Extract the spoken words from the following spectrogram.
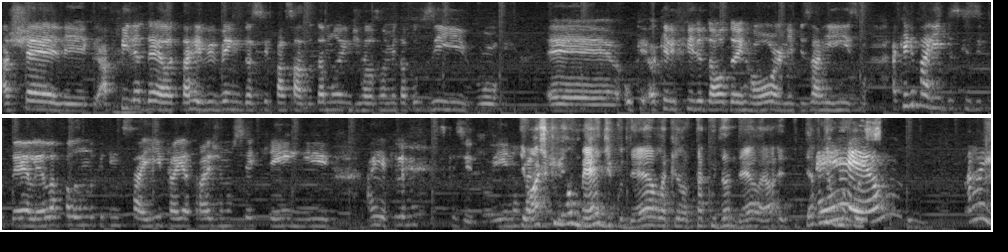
a Shelley, a filha dela que tá revivendo esse passado da mãe de relacionamento abusivo, é, o, aquele filho da Audrey Horn, bizarríssimo, aquele marido esquisito dela, ela falando que tem que sair para ir atrás de não sei quem, e ai, aquilo é muito esquisito. eu acho que ele é o médico dela, que ela tá cuidando dela, deve ter é, coisa. É um... Ai,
